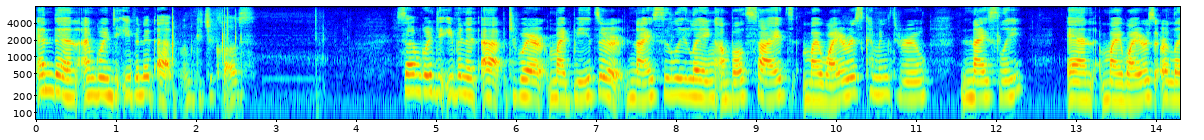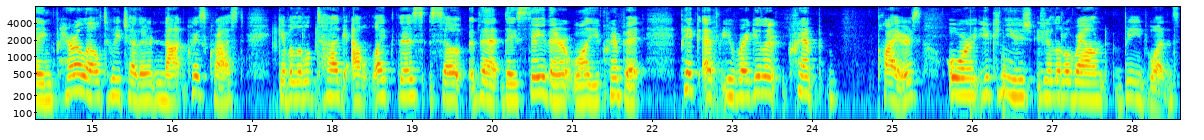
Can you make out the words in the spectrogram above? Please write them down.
And then I'm going to even it up. Let me get you close. So I'm going to even it up to where my beads are nicely laying on both sides. My wire is coming through nicely and my wires are laying parallel to each other, not crisscrossed. Give a little tug out like this so that they stay there while you crimp it. Pick up your regular crimp pliers or you can use your little round bead ones.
